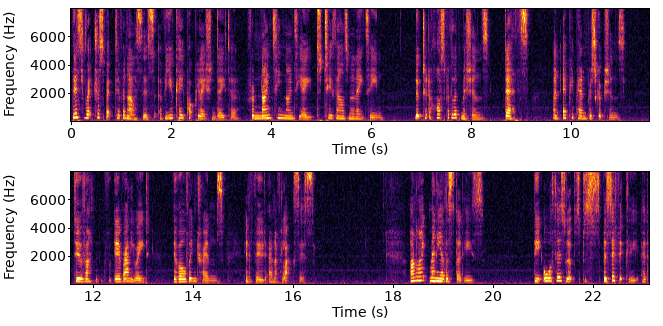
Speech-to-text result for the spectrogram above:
This retrospective analysis of UK population data from 1998 to 2018 looked at hospital admissions, deaths, and EpiPen prescriptions to eva- evaluate evolving trends in food anaphylaxis. Unlike many other studies, the authors looked spe- specifically at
